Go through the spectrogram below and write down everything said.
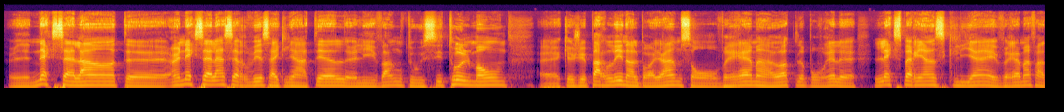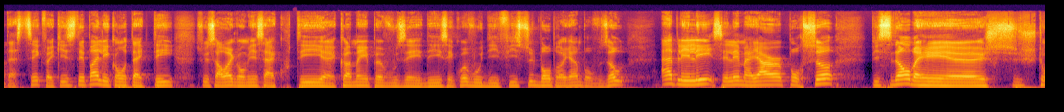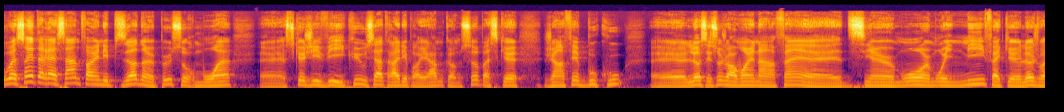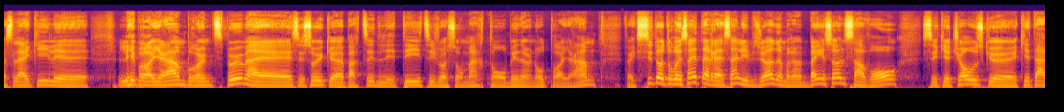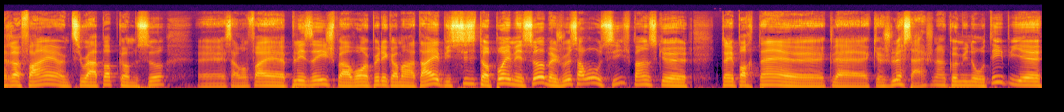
excellente, un excellent service à la clientèle, les ventes aussi. Tout le monde euh, que j'ai parlé dans le programme sont vraiment hot. Là. Pour vrai, l'expérience client est vraiment fantastique. Fait n'hésitez pas à les contacter. Si vous voulez savoir combien ça a coûté, euh, comment ils peuvent vous aider, c'est quoi vos défis, c'est le bon programme pour vous autres? Appelez-les, c'est les meilleurs pour ça. Puis sinon, ben, euh, je trouvais ça intéressant de faire un épisode un peu sur moi, euh, ce que j'ai vécu aussi à travers des programmes comme ça parce que j'en fais beaucoup. Euh, là, c'est sûr, je vais avoir un enfant euh, d'ici un mois, un mois et demi. Fait que là, je vais slacker les, les programmes pour un petit peu, mais c'est sûr qu'à partir de l'été, je vais sûrement retomber d'un autre programme. Fait que si tu as trouvé ça intéressant, l'épisode, j'aimerais bien ça le savoir. C'est quelque chose que, qui est à refaire, un petit wrap-up comme ça. Euh, ça va me faire plaisir. Je peux avoir un peu des commentaires. Puis si tu n'as pas aimé ça, ben, je veux savoir aussi. Je pense que c'est important euh, que, je le sache dans la communauté. Puis euh,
